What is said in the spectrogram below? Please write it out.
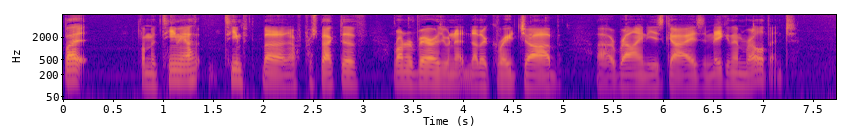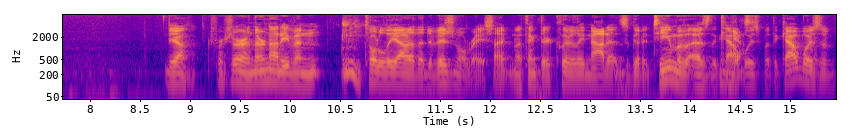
but from a team team uh, perspective, Ron Rivera is doing another great job uh, rallying these guys and making them relevant. Yeah, for sure. And they're not even totally out of the divisional race. I, I think they're clearly not as good a team of, as the Cowboys, Yes. but the Cowboys have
